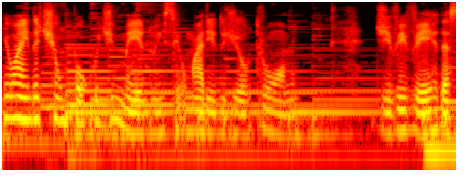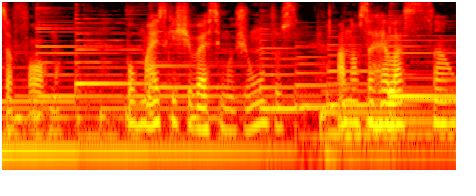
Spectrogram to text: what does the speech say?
Eu ainda tinha um pouco de medo em ser o marido de outro homem, de viver dessa forma, por mais que estivéssemos juntos, a nossa relação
